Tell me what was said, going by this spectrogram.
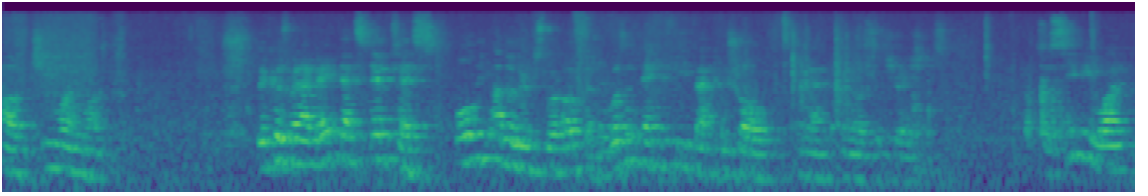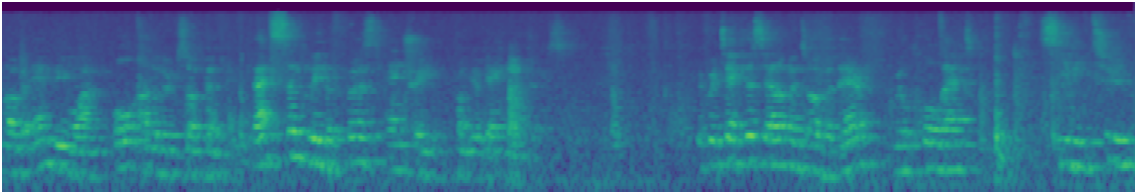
of G11. Because when I made that step test, all the other loops were open. There wasn't any feedback control in, that, in those situations. So CV1 over MV1, all other loops open. That's simply the first entry from your gain matrix. If we take this element over there, we'll call that CV2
